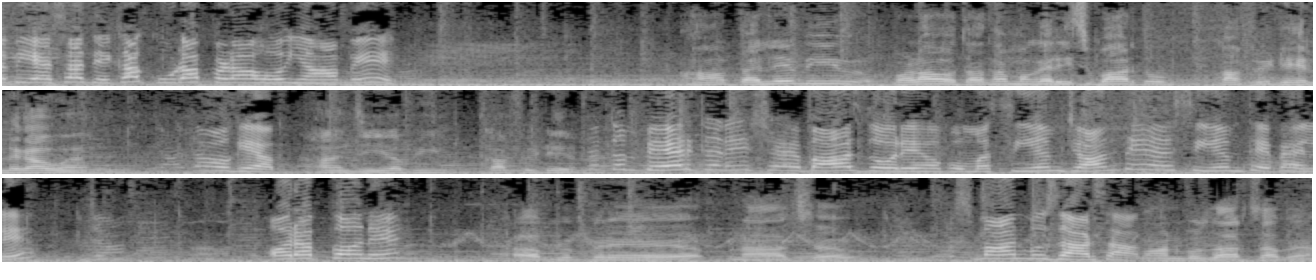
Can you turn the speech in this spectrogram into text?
कभी ऐसा देखा कूड़ा पड़ा हो यहाँ पे? हाँ पहले भी पड़ा होता था मगर इस बार तो काफ़ी ढेर लगा हुआ है। हो गया अब हाँ जी अभी काफ़ी ढेर तो कंपेयर करें शहबाज दौरे हुकूमत। सीएम जानते हैं? सीएम थे पहले। और अब कौन है? अब मेरे अपना अच्छा उस्मान बुजार साहब। मान बुजार साहब हैं।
